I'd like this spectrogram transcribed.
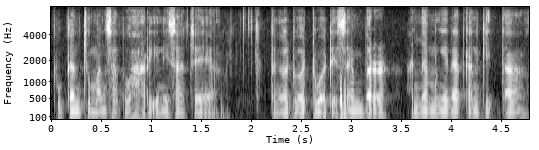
bukan cuma satu hari ini saja ya. Tanggal 22 Desember hanya mengingatkan kita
